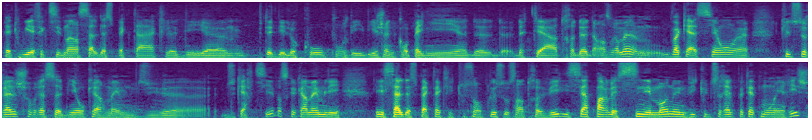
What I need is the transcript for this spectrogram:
Peut-être oui, effectivement, salle de spectacle, euh, peut-être des locaux pour des, jeunes compagnies euh, de, théâtre, de danse. Vraiment une vocation euh, culturelle, je trouverais ça bien au cœur même du, quartier, parce que quand même les, les salles de spectacle et tout sont plus au centre-ville. Ici, à part le cinéma, on a une vie culturelle peut-être moins riche.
